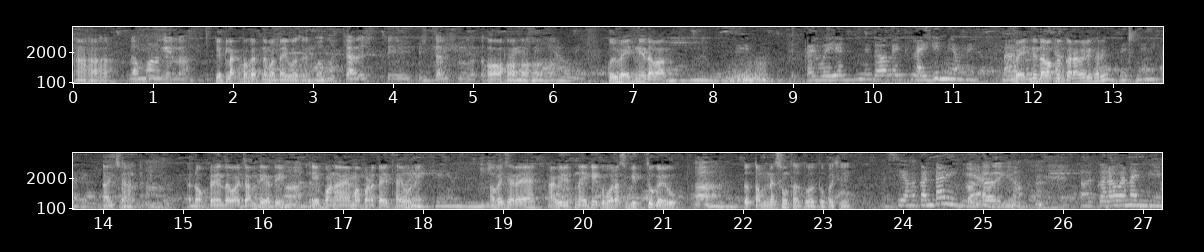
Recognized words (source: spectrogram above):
હા હા હા. દમણ ગયેલા કેટલાક ભગતને બતાવ્યો છે ચાલીસથી પિસ્તાલીસ વખત ઓહો હો હો કોઈ કોઈ વૈદની દવા. કઈ વૈદની દવા કઈ લાગી જ નહીં અમને. બાળકો દવા કોઈ કરાવેલી ખરી? વૈદની નહીં કરાવી અચ્છા. ડોક્ટરની દવા ચાલતી હતી. એ પણ એમાં પણ કઈ થયું નહીં. હવે જ્યારે આવી રીતના એક એક વર્ષ વીતતું ગયું તો તમને શું થતું હતું પછી? પછી અમે કંટાળી ગયા. કરાવવાના જ નહીં.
